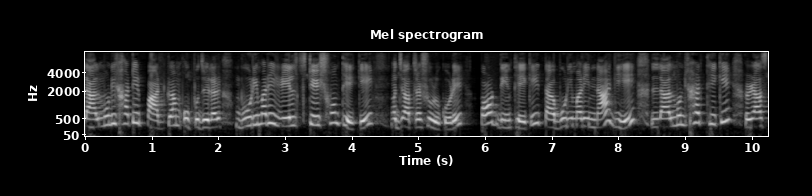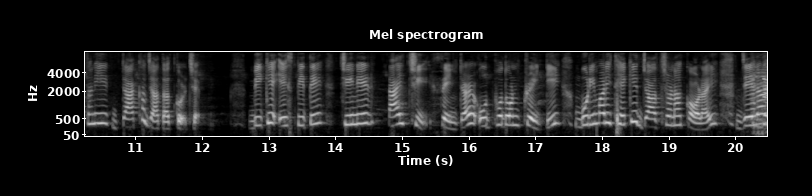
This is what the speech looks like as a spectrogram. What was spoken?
লালমনিরহাটের পাটগ্রাম উপজেলার বুড়িমারি রেল স্টেশন থেকে যাত্রা শুরু করে পরদিন থেকে তা বুড়িমারি না গিয়ে লালমনিরহাট থেকে রাজধানী ঢাকা যাতায়াত করছে। বিকেএসপিতে চীনের টাইচি সেন্টার উদ্বোধন ট্রেনটি বুড়িমারি থেকে যাত্রা করায় জেলার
